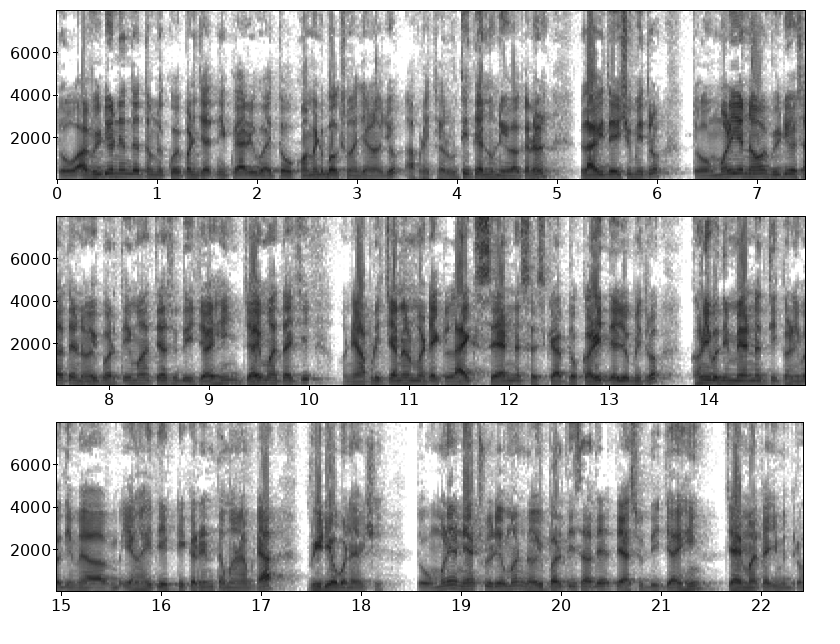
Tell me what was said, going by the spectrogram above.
તો આ વિડીયોની અંદર તમને કોઈ પણ જાતની ક્વેરી હોય તો કોમેન્ટ બોક્સમાં જણાવજો. આપણે જરૂરથી તેનું નિરાકરણ લાવી દઈશું, મિત્રો. તો મળીએ નવા વીડિયો સાથે નવી ભરતીમાં. ત્યાં સુધી જય હિન્દ, જય માતાજી. અને આપણી ચેનલ માટે એક લાઇક શેર ને સબસ્ક્રાઈબ તો કરી જ દેજો, મિત્રો. ઘણી બધી મહેનતથી, ઘણી બધી માહિતી એકઠી કરીને તમારા માટે આ વીડિયો બનાવી છે. તો મળીએ નેક્સ્ટ વિડીયોમાં નવી ભરતી સાથે. ત્યાં સુધી જય હિન્દ જય માતાજી મિત્રો.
